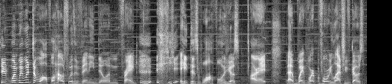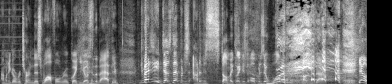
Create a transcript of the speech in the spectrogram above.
Dude, when we went to Waffle House with Vinny, Dylan, and Frank, he ate this waffle. He goes, all right. Uh, wait, right before we left, he goes, I'm going to go return this waffle real quick. He goes to the bathroom. Imagine he does that, but just out of his stomach, like just opens it, waffle just comes out. Yo,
